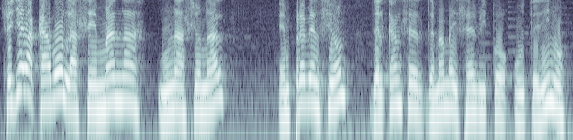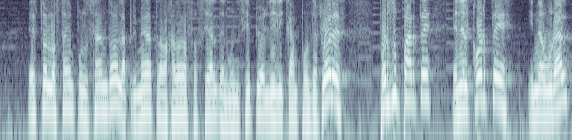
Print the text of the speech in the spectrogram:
Se lleva a cabo la semana Nacional en Prevención del Cáncer de Mama y Cérvico Uterino. Esto lo está impulsando la primera trabajadora social del municipio, Lili Campos de Flores. Por su parte, en el corte inaugural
